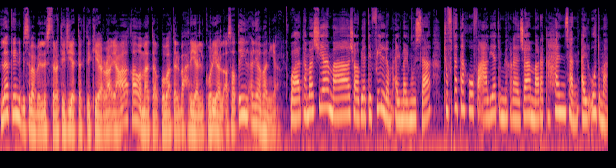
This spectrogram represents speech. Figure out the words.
لكن بسبب الاستراتيجية التكتيكية الرائعة قاومت القوات البحرية الكورية الأساطيل اليابانية. وتماشيا مع شعبية الفيلم الملموسة تفتتح فعالية مهرجان معركة هانسان الأدمى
